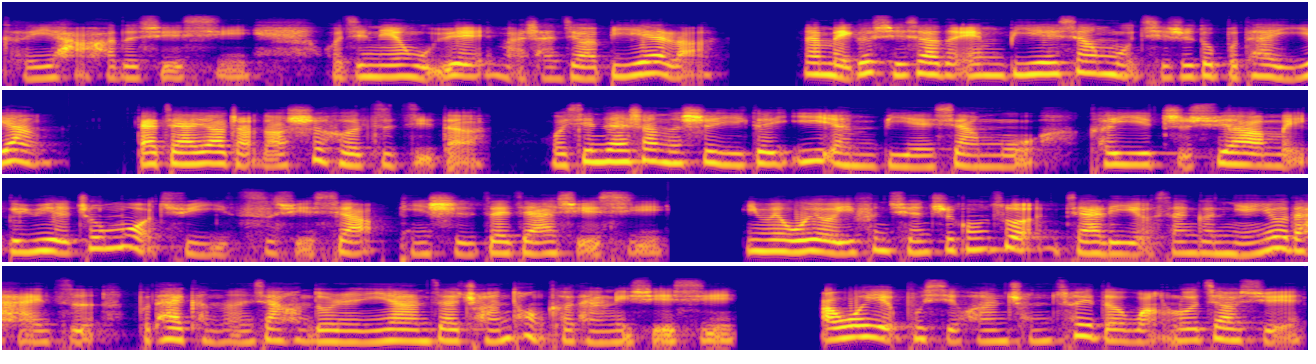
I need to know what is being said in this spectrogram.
可以好好的学习。我今年五月马上就要毕业了。那每个学校的 MBA 项目其实都不太一样，大家要找到适合自己的。我现在上的是一个 EMBA 项目，可以只需要每个月周末去一次学校，平时在家学习。因为我有一份全职工作，家里有三个年幼的孩子，不太可能像很多人一样在传统课堂里学习，而我也不喜欢纯粹的网络教学，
